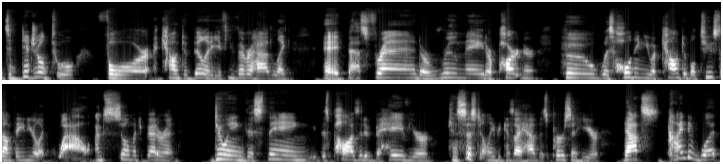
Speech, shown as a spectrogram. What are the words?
it's a digital tool for accountability. If you've ever had like a best friend or roommate or partner who was holding you accountable to something and you're like, wow, I'm so much better at doing this thing, this positive behavior consistently because I have this person here. That's kind of what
